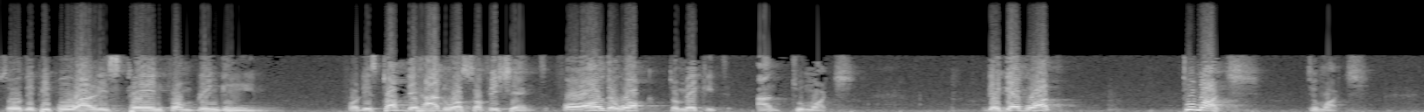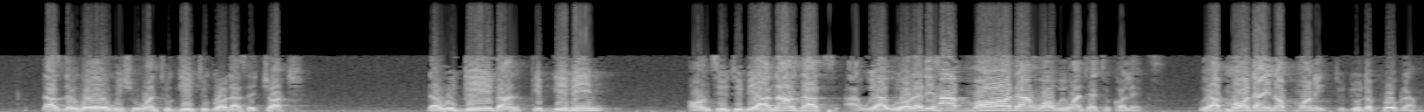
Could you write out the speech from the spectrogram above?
So the people were restrained from bringing. For the stuff they had was sufficient for all the work to make it and too much. They gave what? Too much. Too much. That's the way we should want to give to God as a church. That we give and keep giving until to be announced that uh, we, are, we already have more than what we wanted to collect. We have more than enough money to do the program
